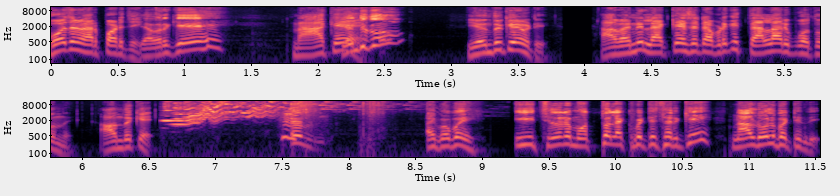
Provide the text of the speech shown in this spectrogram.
భోజనం ఏర్పాటు చేయి ఎవరికి నాకే. ఎందుకు? ఎందుకేమిటి? అవన్నీ లెక్కేసేటప్పటికి తెల్లారిపోతుంది. అందుకే. అయ్య బాబోయ్ ఈ చిల్లర మొత్తం లెక్క పెట్టేసరికి నాలుగు రోజులు పట్టింది.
